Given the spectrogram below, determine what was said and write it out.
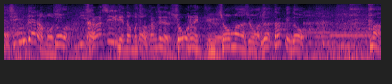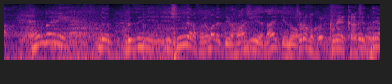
で死んだらもう悲しいけどもちろん悲しいけどしょうがないっていう。しょうがないしょうがない。だだけどまあ本当にで別に死んだらそれまでっていう話じゃないけどそれはもうくね悲しいこと。で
